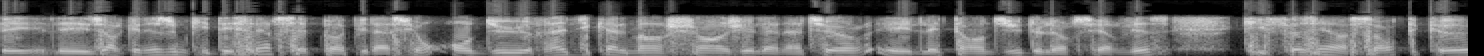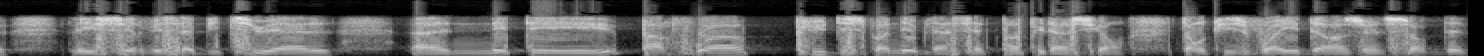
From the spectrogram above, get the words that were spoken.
les, les organismes qui desservent cette population ont dû radicalement changer la nature et l'étendue de leurs services, qui faisait en sorte que les services habituels euh, n'étaient parfois plus disponibles à cette population. Donc, ils se voyaient dans une sorte de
